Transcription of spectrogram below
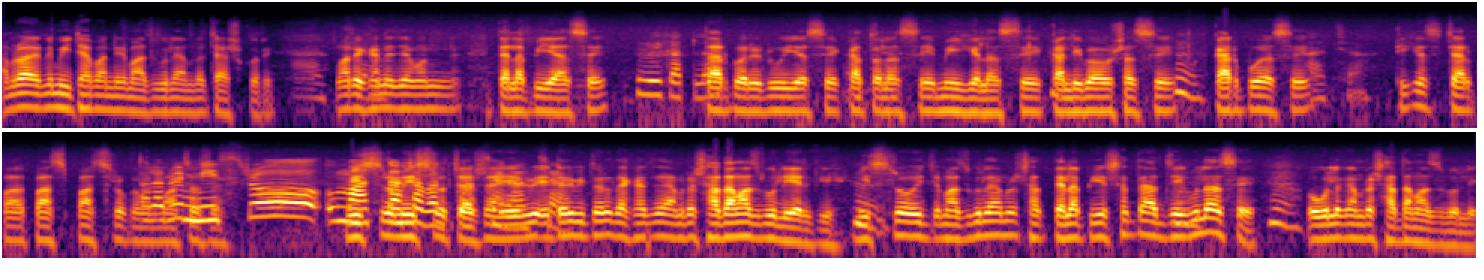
আমরা এখানে মিঠা পানির মাছগুলো আমরা চাষ করি। আমার এখানে যেমন তেলাপিয়া আছে তারপরে রুই আছে কাতল আছে মৃগেল আছে কালীবাউস আছে কার্পু আছে আচ্ছা। ঠিক আছে চার পাঁচ পাঁচ পাঁচ রকমের মাছ আছে। মিশ্র মিশ্র মিশ্র চাষ হ্যাঁ, আচ্ছা। এটার ভিতরে দেখা যায় আমরা সাদা মাছ বলি আর কি। মিশ্র ওই যে মাছগুলো আমরা তেলাপিয়ার সাথে আর যেগুলো আছে ওগুলোকে আমরা সাদা মাছ বলি।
